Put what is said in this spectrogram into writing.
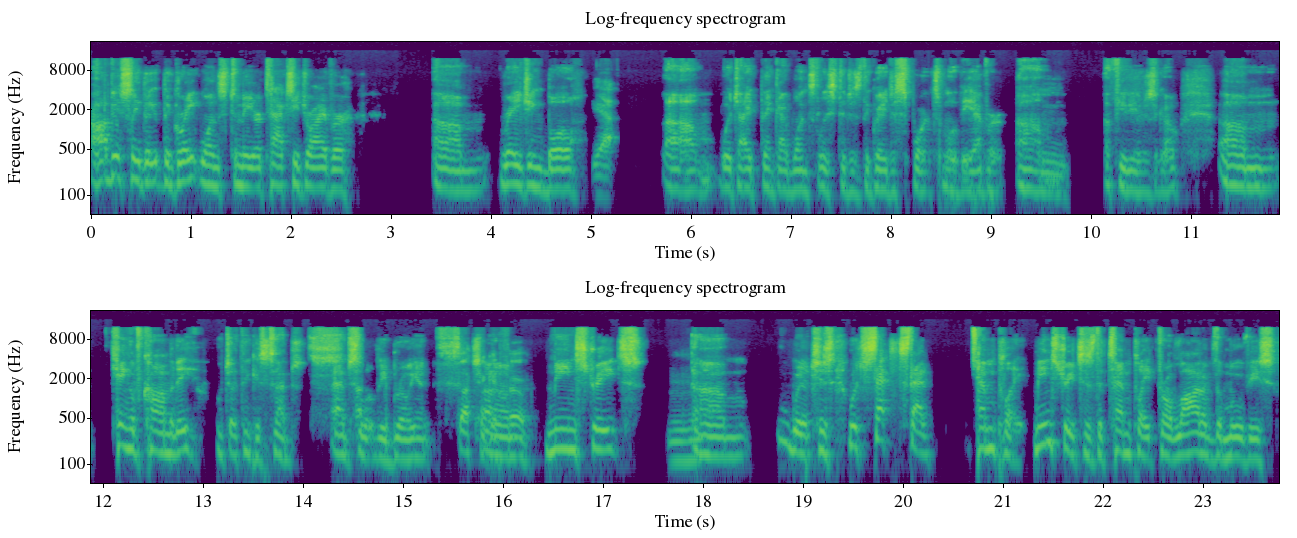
obviously the the great ones to me are Taxi Driver, um, Raging Bull, yeah, um, which I think I once listed as the greatest sports movie ever. Um, mm. A few years ago, um, King of Comedy, which I think is ab- absolutely brilliant. Such a good um, film. Mean Streets, mm-hmm. um, which is which sets that template. Mean Streets is the template for a lot of the movies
